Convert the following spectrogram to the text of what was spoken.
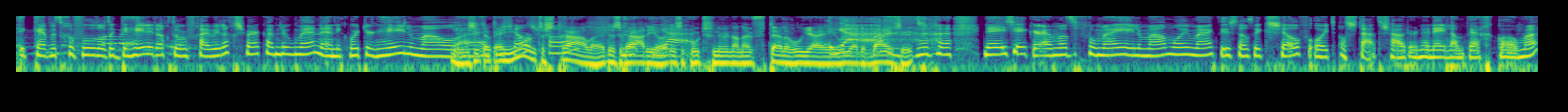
ik heb het gevoel dat ik de hele dag door vrijwilligerswerk aan het doen ben. En ik word er helemaal. je zit ook enorm te stralen. Dus radio. Dus ik moet ze nu dan even vertellen hoe jij, hoe jij erbij zit. nee, zeker. En wat voor mij helemaal mooi maakt, is dat ik zelf ooit als statushouder naar Nederland ben gekomen.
